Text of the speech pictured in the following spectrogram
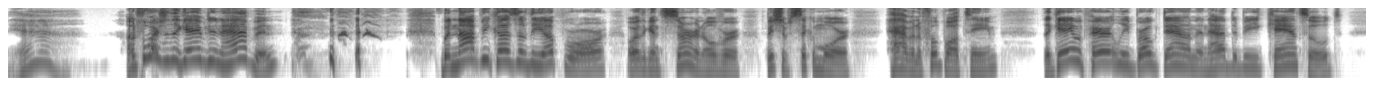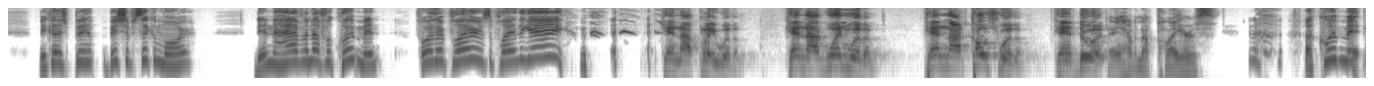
Yeah. Unfortunately, the game didn't happen, but not because of the uproar or the concern over Bishop Sycamore having a football team. The game apparently broke down and had to be canceled because Bi- Bishop Sycamore didn't have enough equipment for their players to play in the game. Cannot play with them. Cannot win with them. Cannot coach with them. Can't do it. They ain't have enough players. equipment.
